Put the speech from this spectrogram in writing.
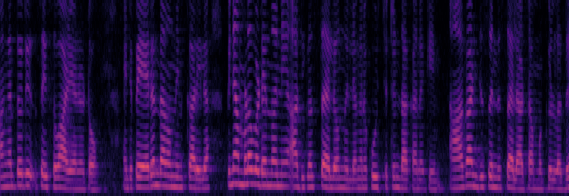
അങ്ങനത്തെ ഒരു സൈസ് വാഴയാണ് കേട്ടോ. അതിന്റെ പേരെന്താണെന്നൊന്നും എനിക്കറിയില്ല. പിന്നെ നമ്മളവിടെ ഒന്നും തന്നെ അധികം സ്ഥലമൊന്നുമില്ല. അങ്ങനെ കുഴിച്ചിട്ടുണ്ടാക്കാനൊക്കെ ആകെ അഞ്ച് സെന്റ് സ്ഥലമാട്ടോ നമുക്കുള്ളത്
